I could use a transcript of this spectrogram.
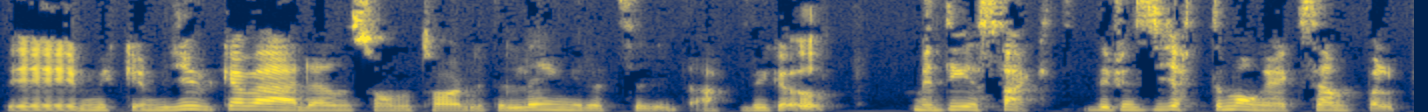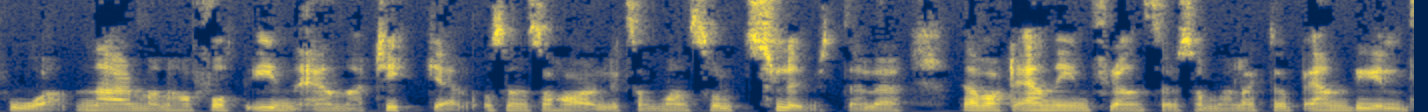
det är mycket mjuka värden som tar lite längre tid att bygga upp. Med det sagt, det finns jättemånga exempel på när man har fått in en artikel och sen så har liksom man sålt slut. Eller det har varit en influencer som har lagt upp en bild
